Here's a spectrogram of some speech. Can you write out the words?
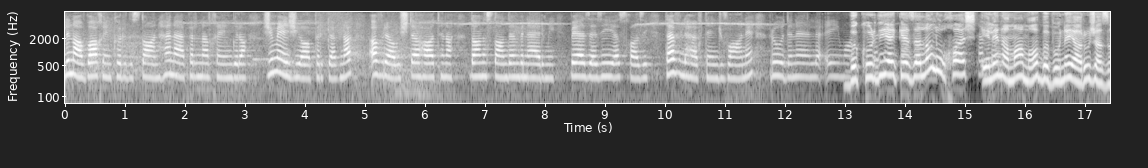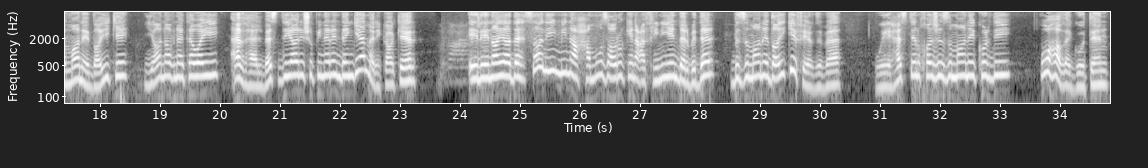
Li nav baxên Kurdistan hene pir nirxên guran, ji mêjiya pir kevnar ev rewişte hatine danistandin bi nermî, bê ez ezî ez xwezî. Tev li hev tên civanê, rûdine li ey ma. Bi kurdiyeke zelal û xweş Elena Mamo bi bûneya Roja Zimanê Dayikê ya Navneteweyî ev helbest diyarî şopînerên dengê Amerîka kir. Elênaya deh salî mîna hemû zarokên Efrînî yên derbider bi zimanê dayikê fêr dibe. Wê hestên xwe ji zimanê kurdî wiha vegotin.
